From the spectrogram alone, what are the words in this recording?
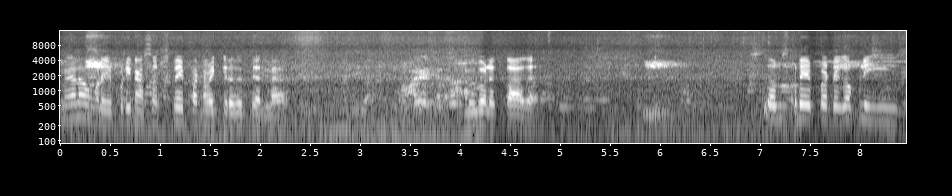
மேலே உங்களை எப்படி நான் சப்ஸ்கிரைப் பண்ண வைக்கிறது தெரில உங்களுக்காக. சப்ஸ்கிரைப் பண்ணுங்க ப்ளீஸ்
